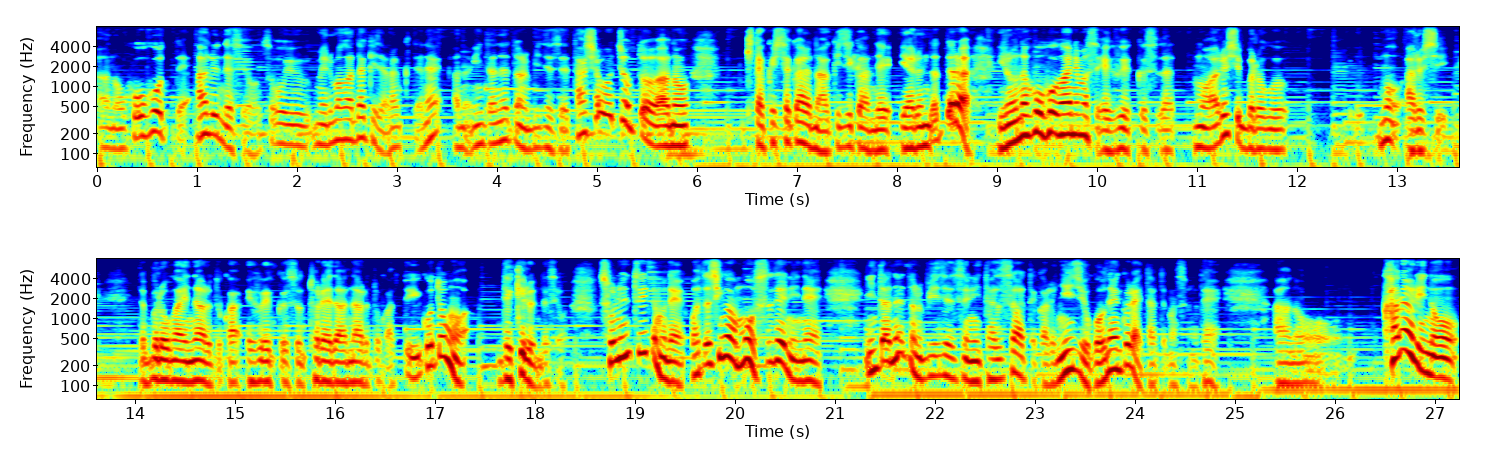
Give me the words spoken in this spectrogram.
あの方法ってあるんですよ。そういうメルマガだけじゃなくてね、あのインターネットのビジネスで多少ちょっとあの帰宅してからの空き時間でやるんだったらいろんな方法があります。FX もあるし、ブログもあるし。ブロガーになるとか FX のトレーダーになるとかっていうこともできるんですよ。それについてもね、私がもうすでにね、インターネットのビジネスに携わってから25年くらい経ってますので、あの、かなりの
